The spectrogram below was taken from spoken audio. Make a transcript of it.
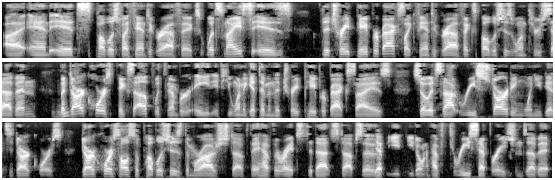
uh, and it's published by Fantagraphics. What's nice is the trade paperbacks, like Fantagraphics publishes one through 7 but Dark Horse picks up with number eight if you want to get them in the trade paperback size. So it's not restarting when you get to Dark Horse. Dark Horse also publishes the Mirage stuff. They have the rights to that stuff, so Yep. you, you don't have three separations of it.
